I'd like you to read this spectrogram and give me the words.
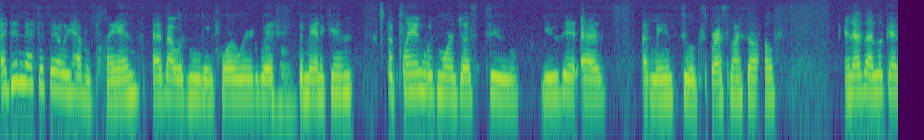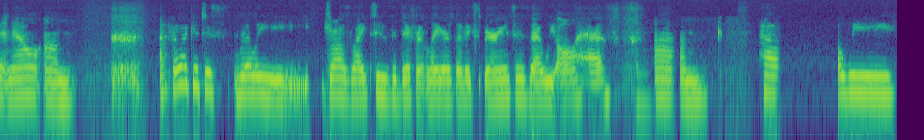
I didn't necessarily have a plan as I was moving forward with mm-hmm. the mannequin. The plan was more just to use it as a means to express myself. And as I look at it now, um, I feel like it just really draws light to the different layers of experiences that we all have. Mm-hmm. Um, how we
